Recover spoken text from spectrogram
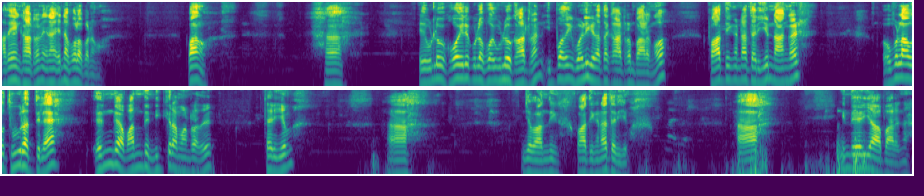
அதையும் காட்டுறேன். என்ன என்ன ஃபாலோ பண்ணுங்க வாங்க. இது உள்ள கோயிலுக்குள்ளே போய் உள்ளே காட்டுறேன். இப்போதைக்கு வழி இடத்த காட்டுறேன் பாருங்க. பார்த்தீங்கன்னா தெரியும் நாங்கள் எவ்வளவு தூரத்தில் எங்கே வந்து நிற்கிறோமன்றது தெரியும். இங்கே வந்து பார்த்தீங்கன்னா தெரியும். இந்த ஏரியாவை பாருங்கள்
